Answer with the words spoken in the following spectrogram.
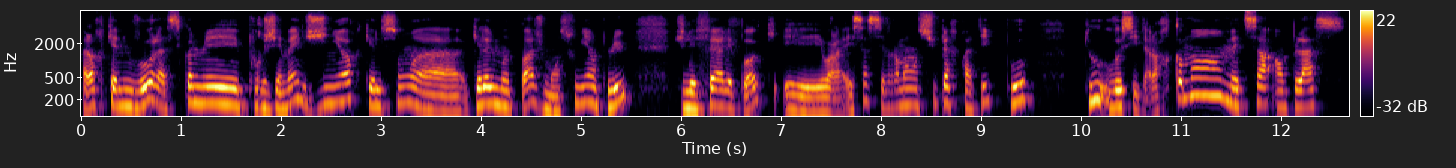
Alors qu'à nouveau, là, c'est comme les pour Gmail, j'ignore quels sont, euh, quel est le mot de passe, je m'en souviens plus. Je l'ai fait à l'époque et voilà. Et ça, c'est vraiment super pratique pour tous vos sites. Alors, comment mettre ça en place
